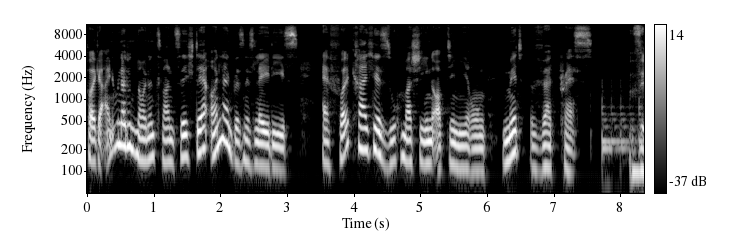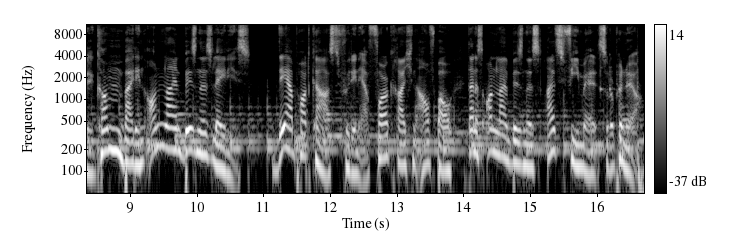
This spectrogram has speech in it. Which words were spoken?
Folge 129 der Online Business Ladies. Erfolgreiche Suchmaschinenoptimierung mit WordPress. Willkommen bei den Online Business Ladies. Der Podcast für den erfolgreichen Aufbau deines Online-Business als Female Entrepreneur.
